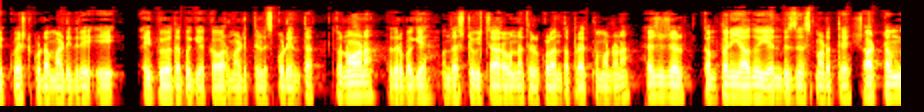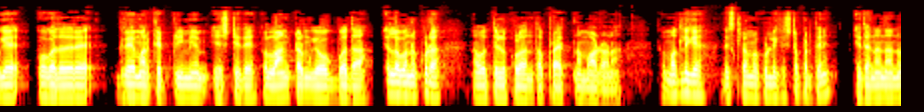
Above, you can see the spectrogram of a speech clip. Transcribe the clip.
ರಿಕ್ವೆಸ್ಟ್ ಕೂಡ ಮಾಡಿದ್ರಿ ಈ ಐ ಪಿ ಒದ ಬಗ್ಗೆ ಕವರ್ ಮಾಡಿ ತಿಳಿಸ್ಕೊಡಿ ಅಂತ. ಸೊ ನೋಡೋಣ. ಅದ್ರ ಬಗ್ಗೆ ಒಂದಷ್ಟು ವಿಚಾರವನ್ನ ತಿಳ್ಕೊಳ್ಳೋಂಥ ಪ್ರಯತ್ನ ಮಾಡೋಣ. ಆಸ್ ಯೂಶಲ್ ಕಂಪನಿ ಯಾವುದು, ಏನ್ ಬಿಸ್ನೆಸ್ ಮಾಡುತ್ತೆ ಶಾರ್ಟ್ ಟರ್ಮ್ಗೆ ಹೋಗೋದಾದ್ರೆ ಗ್ರೇ ಮಾರ್ಕೆಟ್ ಪ್ರೀಮಿಯಂ ಎಷ್ಟಿದೆ ಲಾಂಗ್ ಟರ್ಮ್ಗೆ ಹೋಗ್ಬೋದಾ, ಎಲ್ಲವನ್ನು ಕೂಡ ನಾವು ತಿಳ್ಕೊಳ್ಳೋಂಥ ಪ್ರಯತ್ನ ಮಾಡೋಣ. ಸೊ ಮೊದಲಿಗೆ ಡಿಸ್ಕ್ಲೈಮರ್ ಕೊಡ್ಲಿಕ್ಕೆ ಇಷ್ಟಪಡ್ತೀನಿ. ಇದನ್ನು ನಾನು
